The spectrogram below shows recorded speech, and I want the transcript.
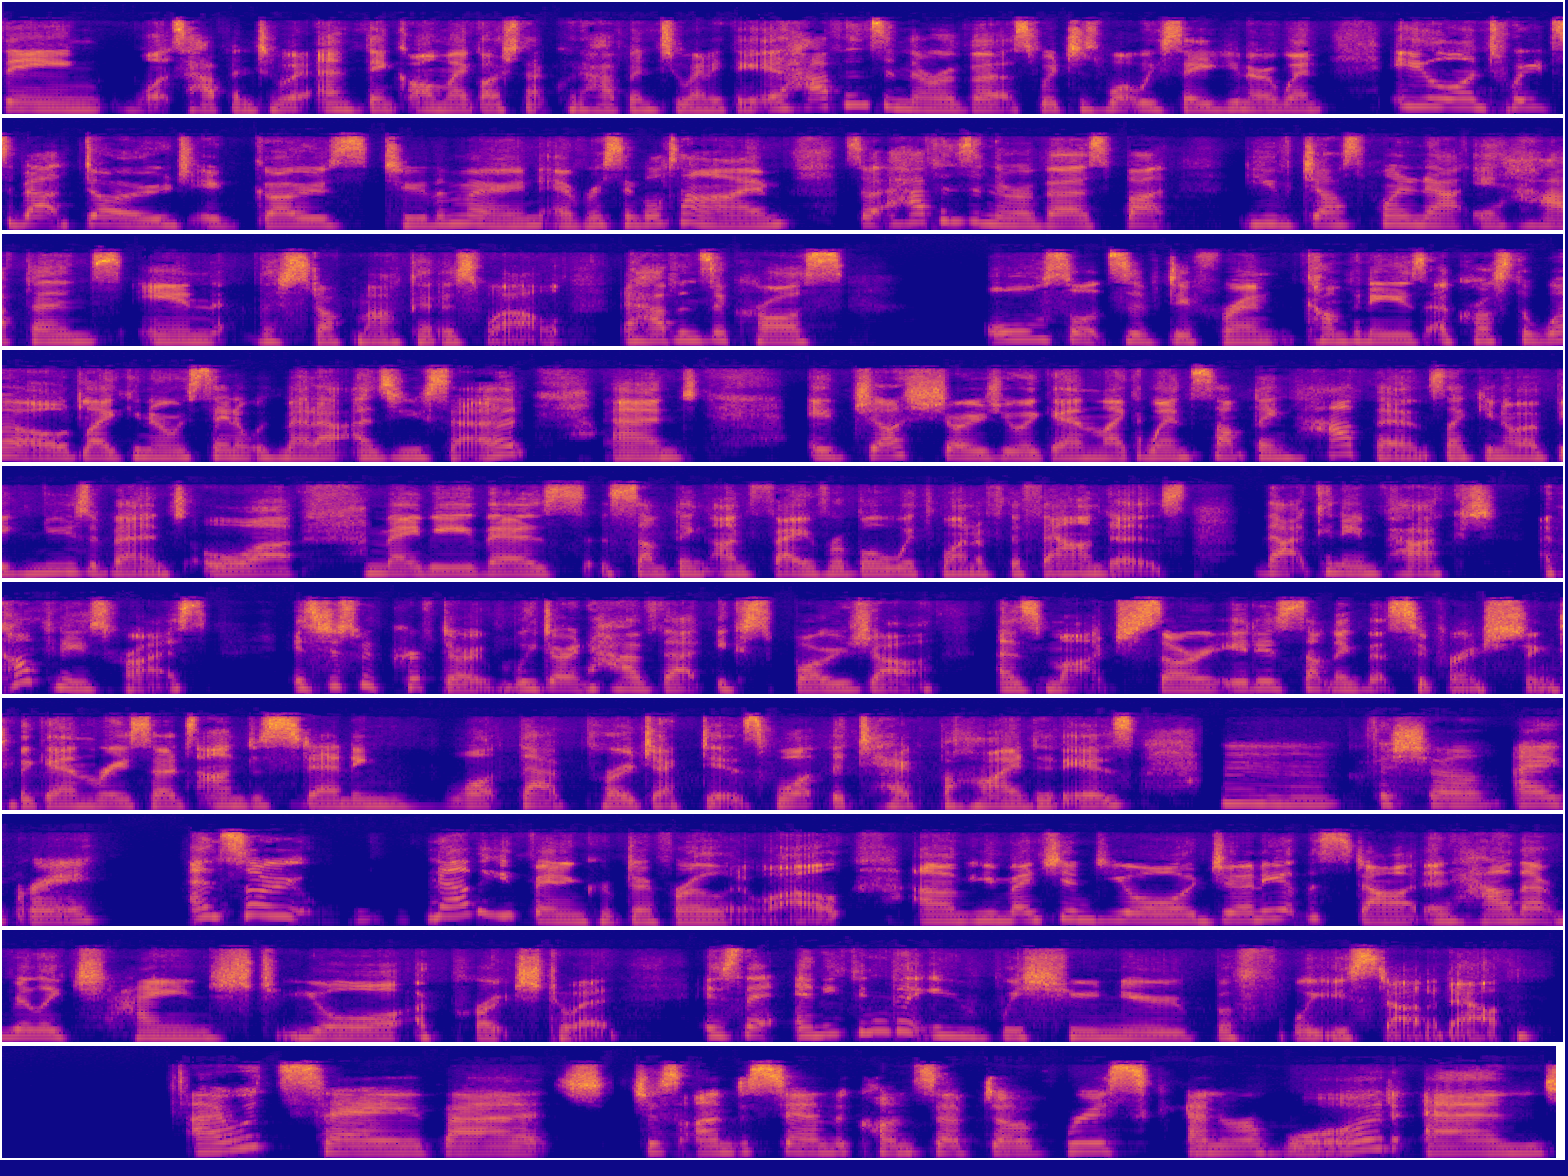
seeing what's happened to it and think, oh my gosh, that could happen to anything. It happens in the reverse, which is what we see, you know, when Elon tweets about Doge, it goes to the moon every single time. So it happens in the reverse, but you've just pointed out it happens in the stock market as well. It happens across all sorts of different companies across the world. Like, you know, we've seen it with Meta, as you said. And it just shows you again, like when something happens, like, you know, a big news event or maybe there's something unfavorable with one of the founders that can impact a company's price. It's just with crypto, we don't have that exposure as much. So it is something that's super interesting to begin research, understanding what that project is, what the tech behind it is. Mm, for sure. I agree. And so now that you've been in crypto for a little while, um, you mentioned your journey at the start and how that really changed your approach to it. Is there anything that you wish you knew before you started out? I would say that just understand the concept of risk and reward and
